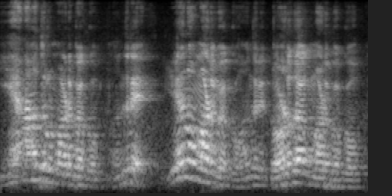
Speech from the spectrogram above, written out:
ಏನಾದ್ರೂ ಮಾಡಬೇಕು. ಅಂದ್ರೆ ಏನೋ ಮಾಡಬೇಕು. ಅಂದ್ರೆ ದೊಡ್ಡದಾಗಿ ಮಾಡಬೇಕು.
